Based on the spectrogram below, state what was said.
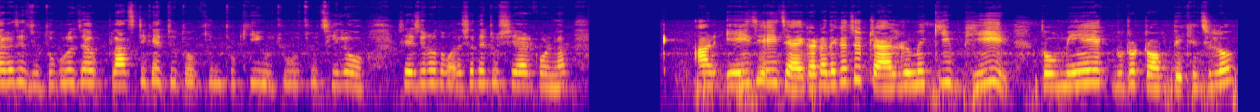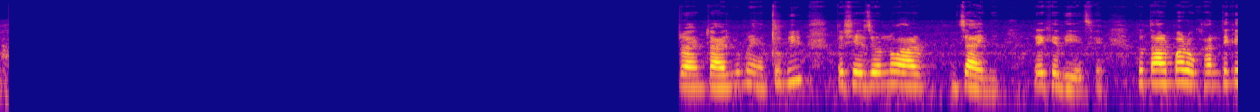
দেখা যায় জুতোগুলো যা প্লাস্টিকের জুতো, কিন্তু কি উঁচু উঁচু ছিল, সেই জন্য তোমাদের সাথে একটু শেয়ার করলাম। আর এই যে এই জায়গাটা দেখেছ? ট্রায়াল রুমে কি ভিড়? তো মেয়ে দুটো টপ দেখেছিল। ট্রায়াল রুমে এত ভিড়, তো সেজন্য আর যায়নি। রেখে দিয়েছে। তো তারপর ওখান থেকে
